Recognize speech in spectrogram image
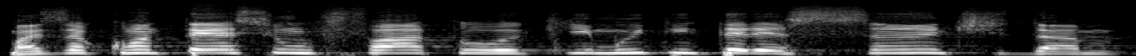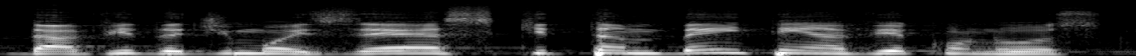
Mas acontece um fato aqui muito interessante da, da vida de Moisés, que também tem a ver conosco.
